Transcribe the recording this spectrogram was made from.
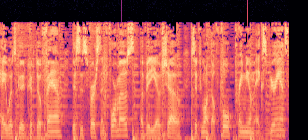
Hey, what's good, crypto fam? This is first and foremost a video show. So if you want the full premium experience,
